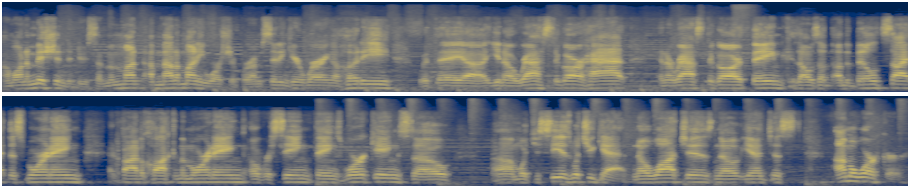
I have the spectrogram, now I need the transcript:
I'm on a mission to do something. I'm, I'm not a money worshiper. I'm sitting here wearing a hoodie with a, uh, you know, Rastegar hat and a Rastegar thing because I was on, on the build site this morning at five o'clock in the morning, overseeing things working. So um, what you see is what you get. No watches, no, you know, just I'm a worker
